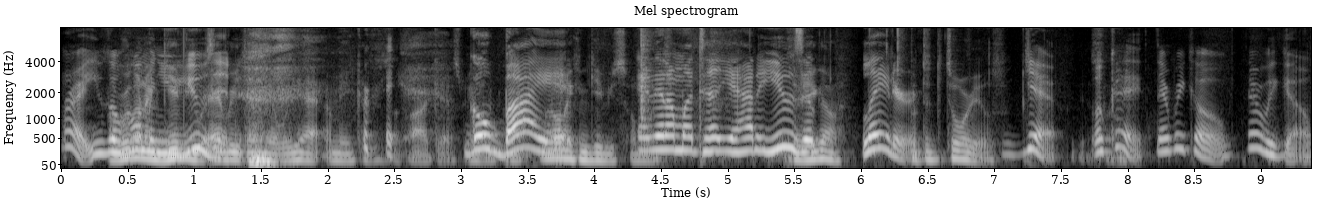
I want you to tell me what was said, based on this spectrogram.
right, you go we're home and you give you use it, everything that we have. I mean, because it's a podcast. We Go buy we only it, can give you so much. and then I'm gonna tell you how to use there it later. with the tutorials. Yeah, So Okay, there we go. There we go.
